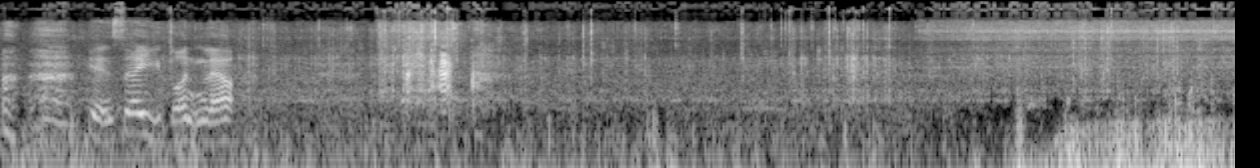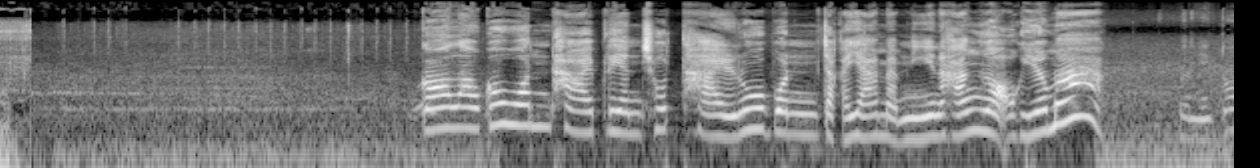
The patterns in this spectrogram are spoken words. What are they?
ๆ เปลี่ยนเสื้ออีกตัวหนึงแล้ว ก็เราก็วนถ่ายเปลี่ยนชุดถ่ายรูปบนจักรยานแบบนี้นะคะ เหงื่อออกเยอะมาก วันนี้ก็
